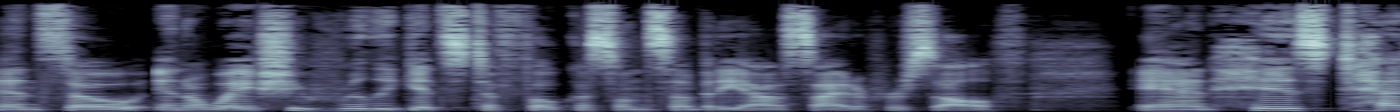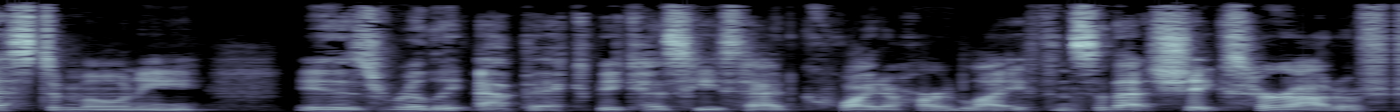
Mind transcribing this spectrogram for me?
and so in a way she really gets to focus on somebody outside of herself and his testimony is really epic because he's had quite a hard life. And so that shakes her out of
